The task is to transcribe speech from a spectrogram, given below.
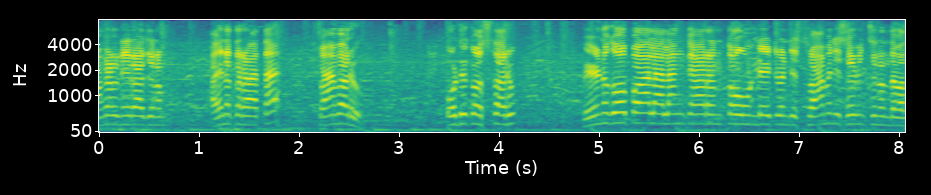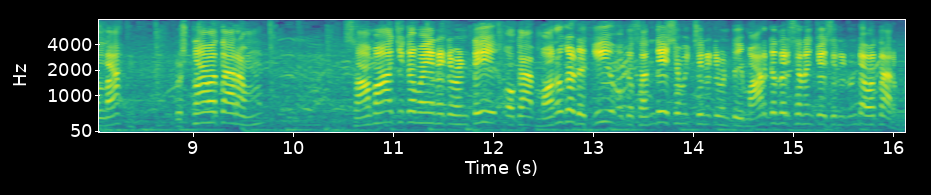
మంగళ నీరాజనం అయిన తర్వాత స్వామివారు ఒడ్డుకు వస్తారు. వేణుగోపాల అలంకారంతో ఉండేటువంటి స్వామిని సేవించినందువలన కృష్ణావతారం సామాజికమైనటువంటి ఒక మనుగడకి ఒక సందేశం ఇచ్చినటువంటి మార్గదర్శనం చేసినటువంటి అవతారం.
